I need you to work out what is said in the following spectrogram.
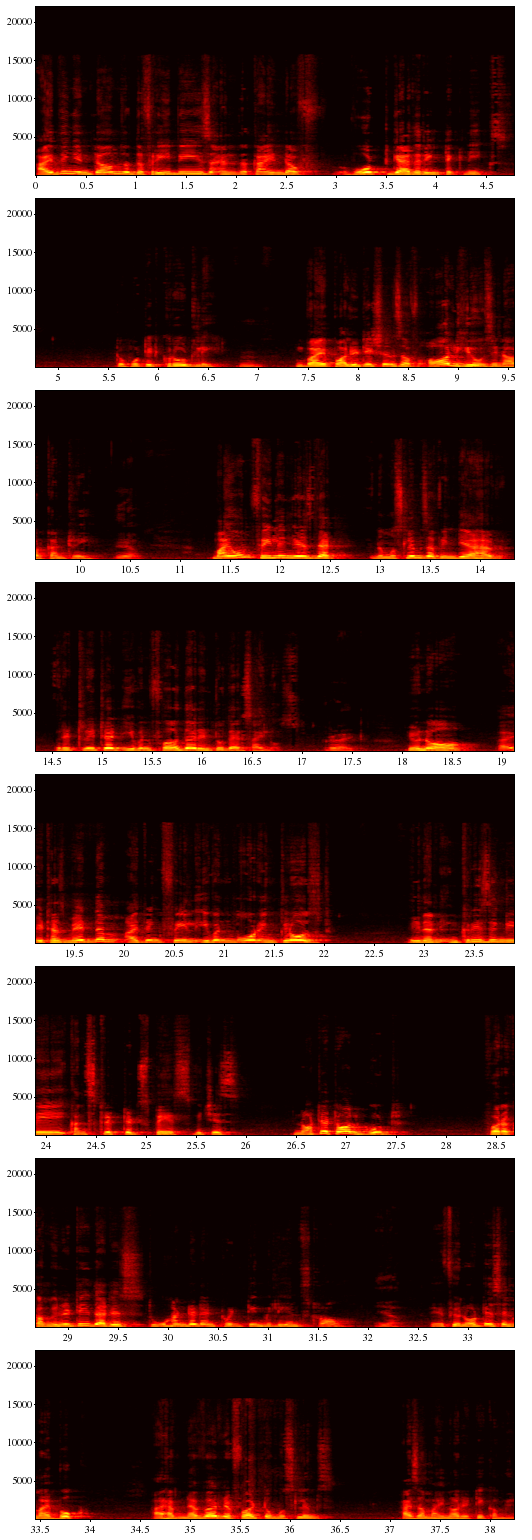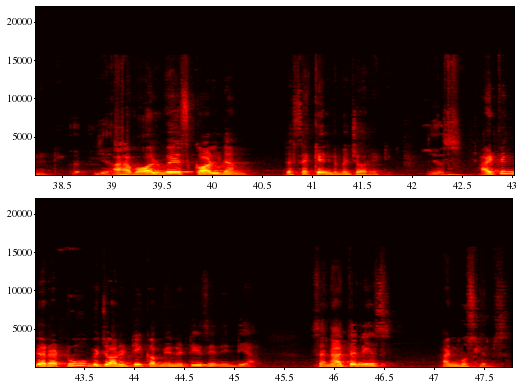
I think in terms of the freebies and the kind of vote gathering techniques, to put it crudely, by politicians of all hues in our country, Yeah. my own feeling is that the Muslims of India have retreated even further into their silos. Right. You know, uh, it has made them, I think, feel even more enclosed in an increasingly constricted space, which is not at all good for a community that is 220 million strong. Yeah. If you notice in my book, I have never referred to Muslims as a minority community. Uh, yes. I have always called them the second majority. Yes. I think there are two majority communities in India Sanatanis and Muslims.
